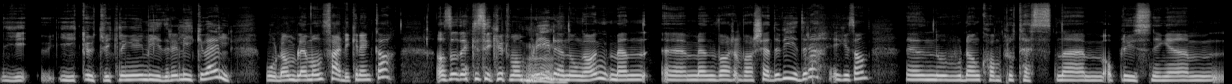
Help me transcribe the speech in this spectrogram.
gikk utviklingen videre likevel? Hvordan ble man ferdigkrenka? Altså, det er ikke sikkert man blir det noen gang, men, eh, men hva, hva, skjedde videre? ikke sant? Eh, hvordan kom protestene, opplysningene,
